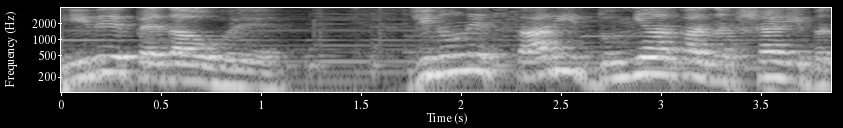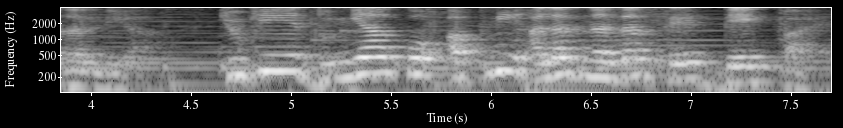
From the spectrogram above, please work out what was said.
हीरे पैदा हुए हैं जिन्होंने सारी दुनिया का नक्शा ही बदल दिया क्योंकि ये दुनिया को अपनी अलग नज़र से देख पाए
